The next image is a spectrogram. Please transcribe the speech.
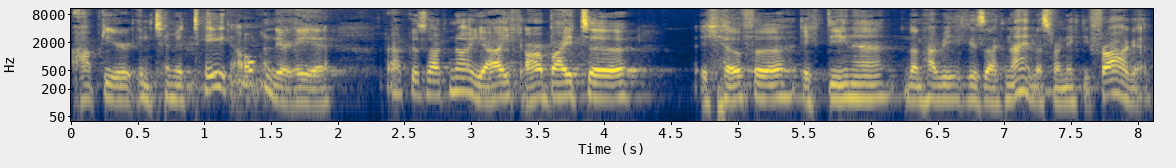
habt ihr Intimität auch in der Ehe? Er hat gesagt, na ja, ich arbeite, ich helfe, ich diene. Und dann habe ich gesagt, nein, das war nicht die Frage.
